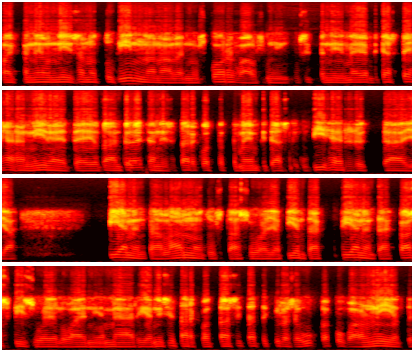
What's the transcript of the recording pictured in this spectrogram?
vaikka ne on niin sanottu hinnanalennuskorvaus, niin sitten niin meidän pitäisi tehdä niin eteen jotain töitä, niin se tarkoittaa, että meidän pitäisi niin viherryttää ja pienentää lannoitustasoa ja pientää, pienentää kasvisuojeluaineen määriä, niin se tarkoittaa sitä, että kyllä se uhkakuva on niin, että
